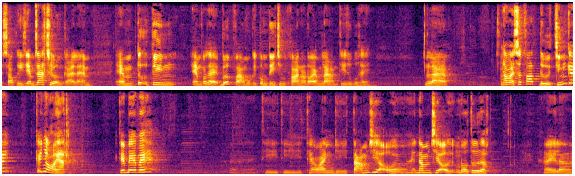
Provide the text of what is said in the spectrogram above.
Sau khi em ra trường cái là em em tự tin em có thể bước vào một cái công ty chứng khoán nào đó em làm, thí dụ thế. Là nó phải xuất phát từ chính cái cái nhỏ nhặt, cái bé bé. Thì thì theo anh thì 8 triệu hay 5 triệu cũng đầu tư được. Hay là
